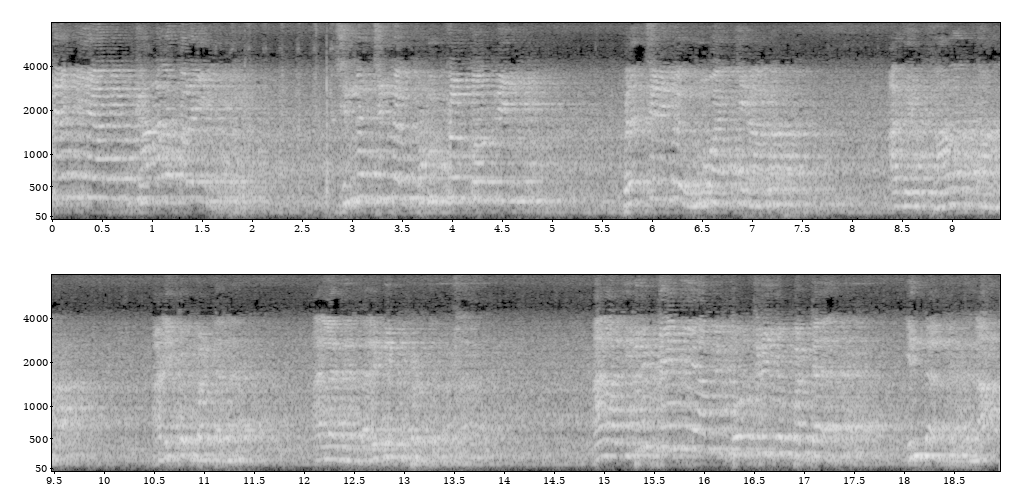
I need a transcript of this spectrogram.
தேவையாவின் காலம் வரை சின்ன சின்ன குழுக்கள் தோன்றி பிரச்சனைகளை உருவாக்கினாலும் அது காலத்தால் அழிக்கப்பட்டன அல்லது அறிவிக்கப்பட்டன ஆனால் இவர் தேவையாவில் தோற்றுவிக்கப்பட்ட இந்த நாள்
